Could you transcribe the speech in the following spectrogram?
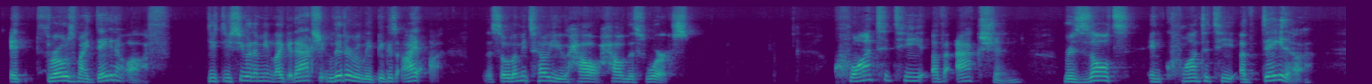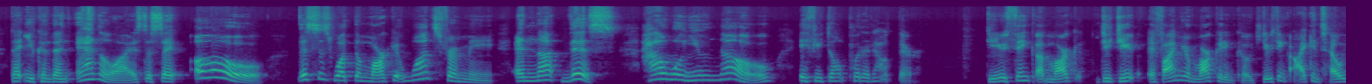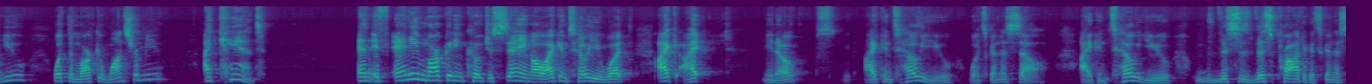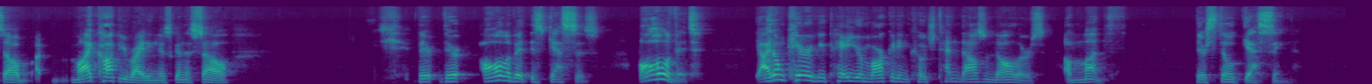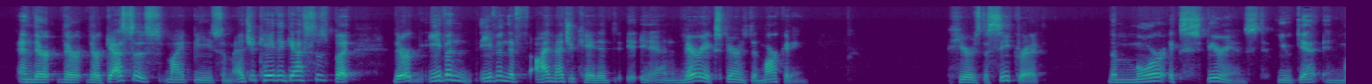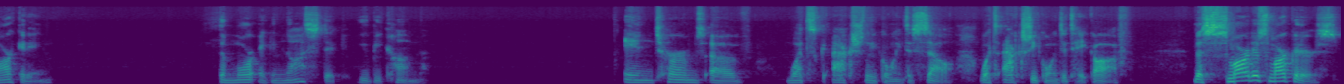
It throws my data off. Do, do you see what I mean? Like it actually, literally, because I so let me tell you how, how this works. Quantity of action results in quantity of data that you can then analyze to say, oh, this is what the market wants from me and not this. How will you know if you don't put it out there? Do you think a market, did you, if I'm your marketing coach, do you think I can tell you what the market wants from you? I can't. And if any marketing coach is saying, oh, I can tell you what I, I, you know i can tell you what's going to sell i can tell you this is this product is going to sell my copywriting is going to sell there there all of it is guesses all of it i don't care if you pay your marketing coach $10000 a month they're still guessing and their their their guesses might be some educated guesses but they're even even if i'm educated and very experienced in marketing here's the secret the more experienced you get in marketing, the more agnostic you become in terms of what's actually going to sell, what's actually going to take off. The smartest marketers,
